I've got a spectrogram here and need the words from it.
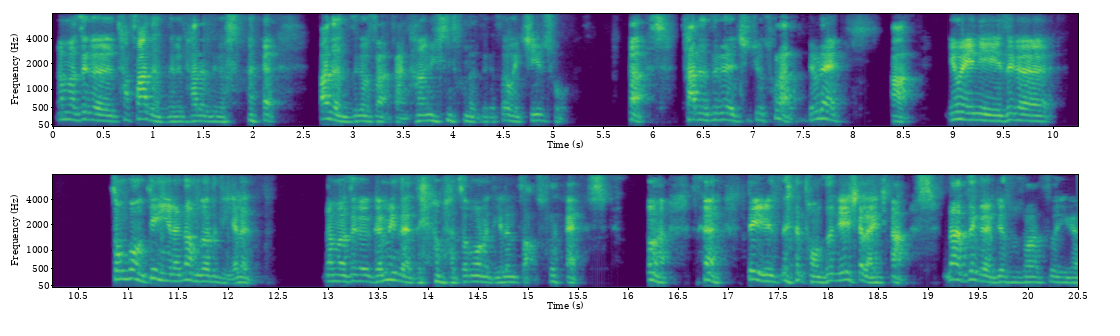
那么这个他发展这个他的这个 发展这个反反抗运动的这个社会基础 啊，他的这个就出来了，对不对啊？因为你这个中共定义了那么多的敌人，那么这个革命者只要把中共的敌人找出来，那么对于这个统治阶级来讲，那这个就是说是一个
